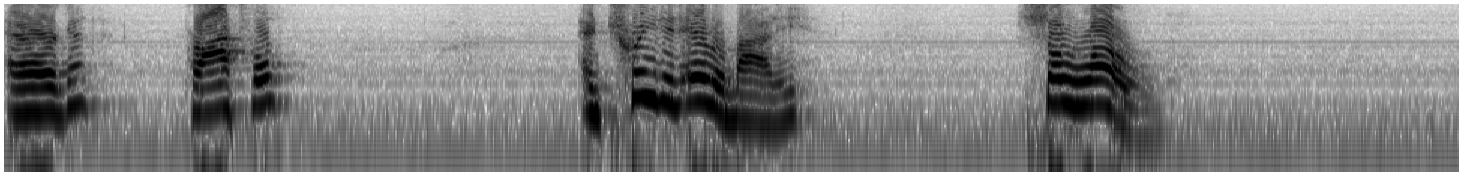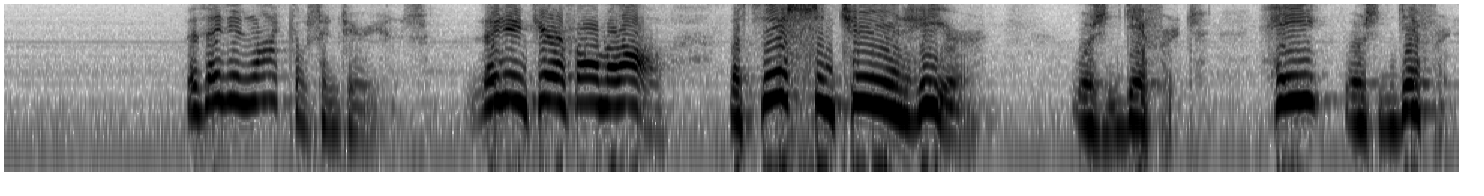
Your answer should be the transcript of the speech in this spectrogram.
arrogant, prideful, and treated everybody so low that they didn't like those centurions. They didn't care for them at all. But this centurion here was different. He was different.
